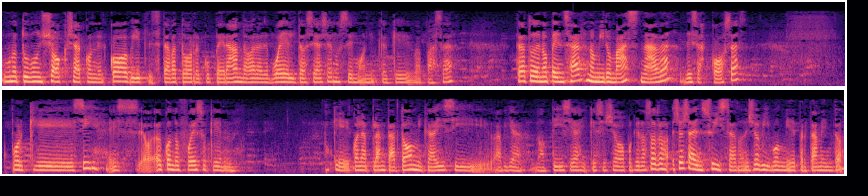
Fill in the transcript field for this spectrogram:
Uno tuvo un shock ya con el COVID, se estaba todo recuperando ahora de vuelta, o sea, ya no sé, Mónica, qué va a pasar. Trato de no pensar, no miro más nada de esas cosas, porque sí, es cuando fue eso que, que con la planta atómica, ahí sí había noticias y qué sé yo, porque nosotros, yo ya en Suiza, donde yo vivo en mi departamento,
